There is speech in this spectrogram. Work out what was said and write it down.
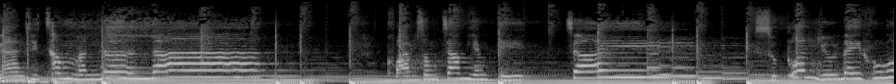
งานที่ทำมาเนิ่นนานความทรงจำยังติดใจ สุขล้นอยู่ในหัว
